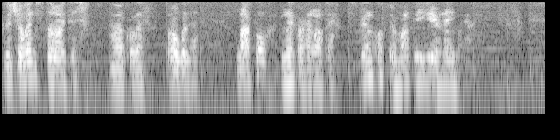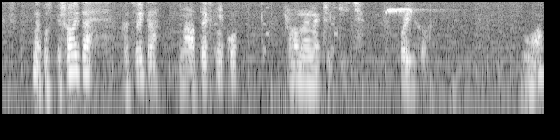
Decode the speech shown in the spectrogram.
Ключовим старайтесь, е, коли робите навпіл, не прогинати спинку, тримати її рівненькою. Не поспішайте, працюйте на техніку, а не на кількість. Поїхали. Друга.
